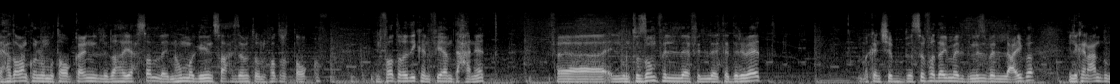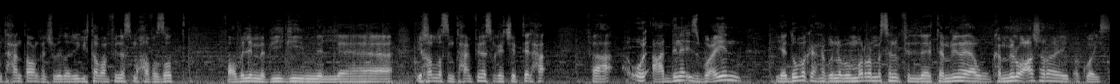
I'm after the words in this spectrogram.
إحنا طبعا كنا متوقعين إن ده هيحصل لأن هم جايين صح زي ما أنت قلت فتره توقف الفترة دي كان فيها امتحانات فالانتظام في في التدريبات ما كانش بصفة دايما بالنسبة للعيبة. اللي كان عنده امتحان طبعا كانش بيقدر يجي. طبعا في ناس محافظات فعقبال لما بيجي من يخلص امتحان في ناس ما كانتش بتلحق. فعدينا أسبوعين يا دوبك إحنا كنا بنمرن مثلا في التمرين لو كملوا 10 يبقى كويس.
